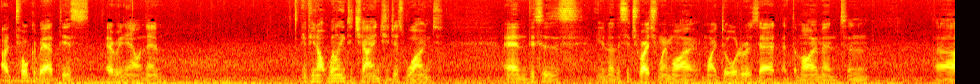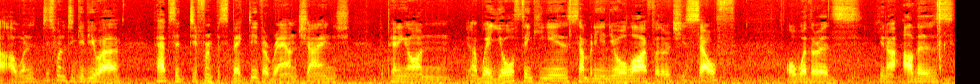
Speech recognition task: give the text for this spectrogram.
I talk about this every now and then. If you're not willing to change, you just won't. And this is you know the situation where my, my daughter is at at the moment, and uh, I wanted just wanted to give you a perhaps a different perspective around change, depending on you know where your thinking is, somebody in your life, whether it's yourself or whether it's you know others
